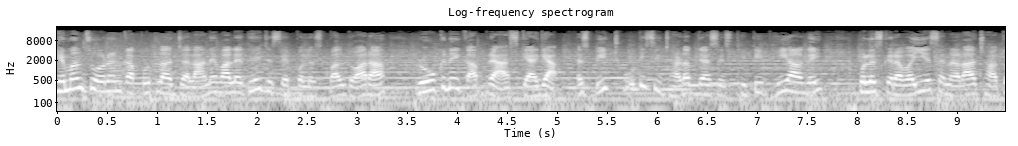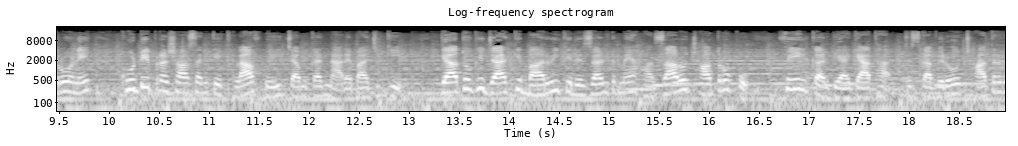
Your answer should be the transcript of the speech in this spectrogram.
हेमंत सोरेन का पुतला जलाने वाले थे, जिसे पुलिस बल द्वारा रोकने का प्रयास किया गया। इस बीच छोटी सी झड़प जैसी स्थिति भी आ गई। पुलिस के रवैये से नाराज़ छात्रों ने खूटी प्रशासन के खिलाफ भी जमकर नारेबाजी की। ज्ञात हो कि जैक की बारहवीं के रिज़ल्ट में हज़ारों छात्रों को फेल कर दिया गया था, जिसका विरोध छात्र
